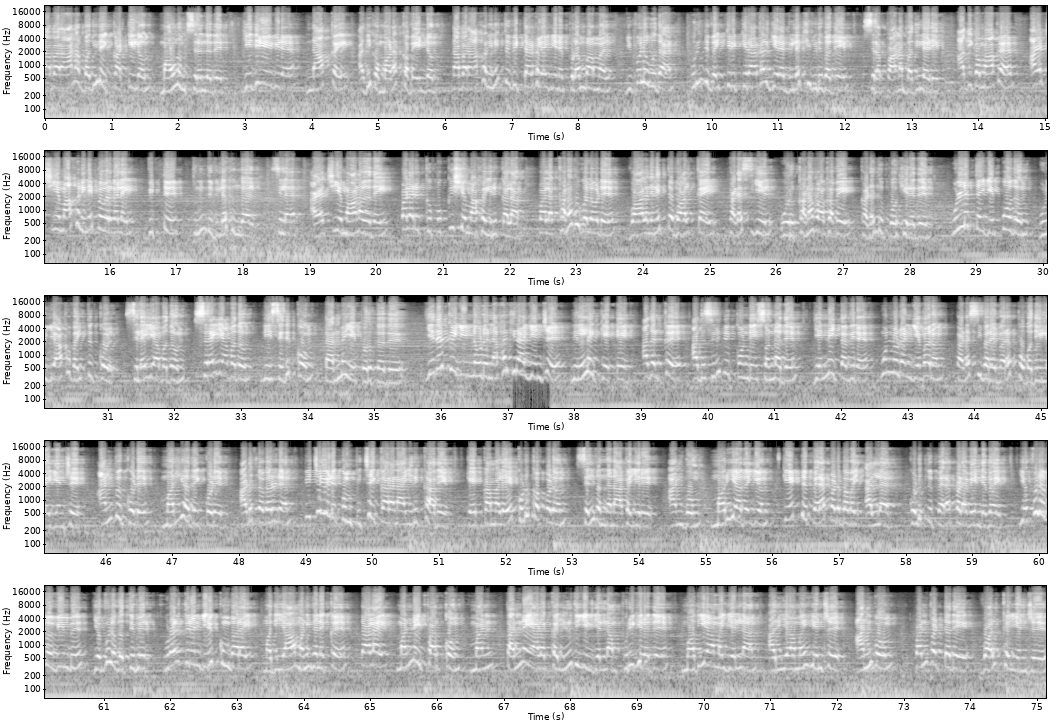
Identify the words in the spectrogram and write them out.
தவறான பதிலை காட்டிலும் மௌனம் சிறந்தது. எதிரியை விட நாக்கை அதிகம் மடக்க வேண்டும். தவறாக நினைத்து விட்டார்களே என புலம்பாமல் இவ்வளவுதான் புரிந்து வைத்திருக்கிறார்கள் என விலக்கி விடுவதே சிறப்பான பதிலடி. அதிகமாக அலட்சியமாக நினைப்பவர்களை விட்டு துணிந்து விலகுங்கள். சிலர் அலட்சியமானதை பலருக்கு பொக்கிஷமாக இருக்கலாம். பல கனவுகளோடு வாழ நினைத்த வாழ்க்கை கடைசியில் ஒரு கனவாகவே கடந்து போகிறது. உள்ளத்தை எப்போதும் உளியாக வைத்துக்கொள். சிலையாவதும் சிறையாவதும் நீ செதுக்கும் தன்மையை பொறுத்தது. எதற்கு என்னோடு நகர்கிறாய் என்று நிழலை கேட்டேன். அதற்கு அது சிரித்துக் கொண்டே சொன்னது என்னை தவிர உன்னுடன் எவரும் கடைசி வரை வரப்போவதில்லை என்று. அன்பு கொடு மரியாதை கொடு. அடுத்த வருடம் பிச்சை எடுக்கும் பிச்சைக்காரனாய் இருக்காதே. கேட்காமலே கொடுக்கப்படும் செல்வந்தனாக இரு. அன்பும் மரியாதையும் கேட்டு பெறப்படுபவை அல்ல. கொடுத்து பெறப்பட வேண்டுவை எவ்வளவு வீம்பு எவ்வளவு திமிர். உடல் திறன் இருக்கும் வரை மதியா மனிதனுக்கு தலை மண்ணை பார்க்கும் மண் தன்னை அடக்க இறுதியில் எல்லாம் புரிகிறது. மதியாமை எல்லாம் அறியாமை என்று அன்பும் பண்பட்டதே வாழ்க்கை என்று.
